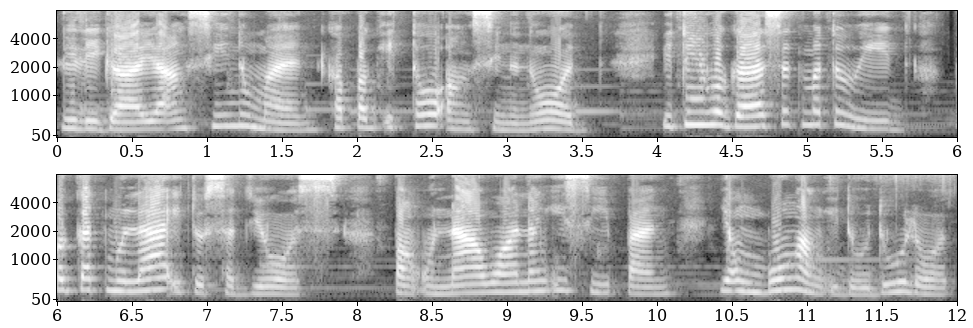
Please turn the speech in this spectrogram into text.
liligaya ang sinuman kapag ito ang sinunod. Ito'y wagas at matuwid pagkat mula ito sa Diyos, pangunawa ng isipan, yaong bungang idudulot.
